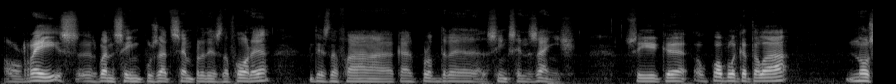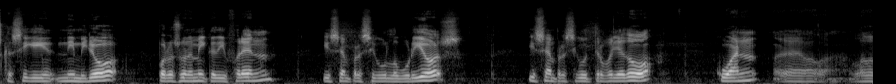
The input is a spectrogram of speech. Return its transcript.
els reis es van ser imposats sempre des de fora, des de fa prop de 500 anys. O sigui que el poble català no és que sigui ni millor, però és una mica diferent i sempre ha sigut laboriós i sempre ha sigut treballador quan eh, la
